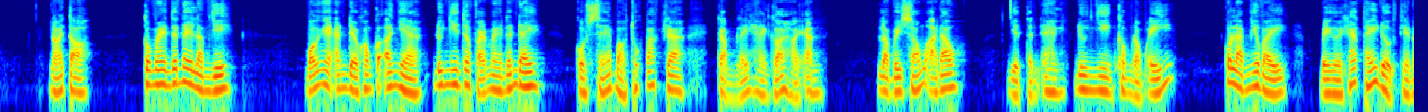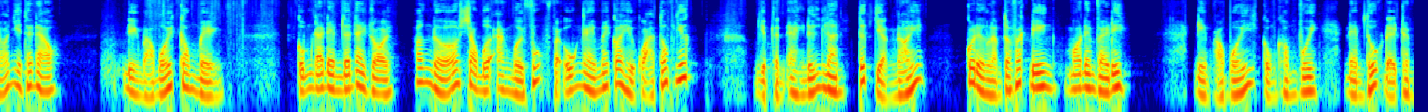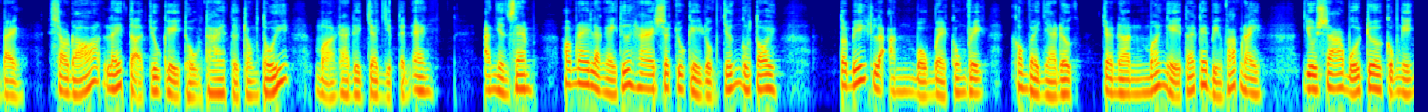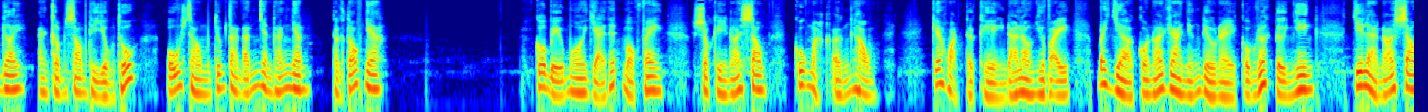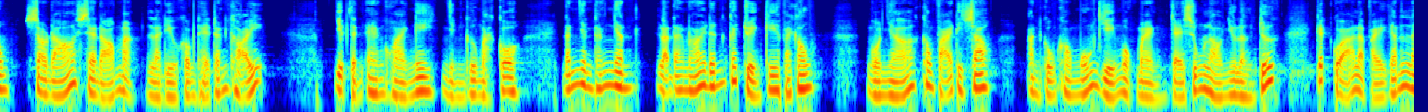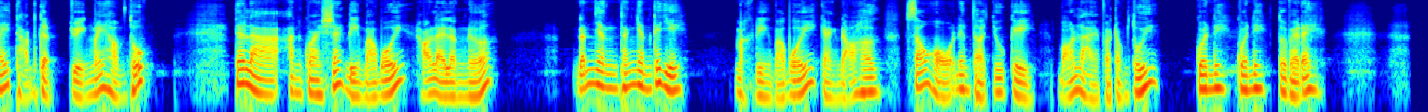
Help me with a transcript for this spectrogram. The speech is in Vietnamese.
Nói to, Cô mang đến đây làm gì? Mỗi ngày anh đều không có ở nhà, Đương nhiên tôi phải mang đến đây. Cô xé bao thuốc bắc ra, Cầm lấy hai gói hỏi anh, Là bị sống ở đâu? Diệp Tịnh An, đương nhiên không đồng ý. Có làm như vậy, Bị người khác thấy được thì nói như thế nào? Điền Bảo Bối công miệng. Cũng đã đem đến đây rồi, Hơn nữa sau bữa ăn 10 phút phải uống ngay mới có hiệu quả tốt nhất. Diệp Tịnh An đứng lên, tức giận nói, có đừng làm tôi phát điên, Mau đem về đi. Điền Bảo Bối cũng không vui, Đem thuốc để trên bàn, Sau đó lấy tờ chu kỳ thụ thai từ trong túi, Mở ra đưa cho Diệp Tịnh An. Anh nhìn xem, Hôm nay là ngày thứ hai sau chu kỳ rụng trứng của tôi. Tôi biết là anh bộn bề công việc, Không về nhà được. Cho nên mới nghĩ tới cái biện pháp này. Dù sao buổi trưa cũng nghỉ ngơi, Ăn cơm xong thì dùng thuốc, Uống xong chúng ta đánh nhanh thắng nhanh. Thật tốt nha. Cô biểu môi giải thích một phen, Sau khi nói xong, khuôn mặt ửng hồng. Kế hoạch thực hiện đã lâu như vậy, Bây giờ cô nói ra những điều này cũng rất tự nhiên. Chỉ là nói xong, Sau đó sẽ đỏ mặt là điều không thể tránh khỏi. Diệp Tịnh An hoài nghi nhìn gương mặt cô. Đánh nhanh thắng nhanh là đang nói đến cái chuyện kia phải không? Ngộ nhỡ không phải thì sao? Anh cũng không muốn diễn một màn chạy xuống lò như lần trước. Kết quả là phải gánh lấy thảm kịch, chuyện mấy hòm thuốc. Thế là anh quan sát Điền Bảo Bối, hỏi lại lần nữa. Đánh nhanh, thắng nhanh cái gì? Mặt Điền Bảo Bối càng đỏ hơn, Xấu hổ đem tờ chu kỳ Bỏ lại vào trong túi. Quên đi quên đi, tôi về đây.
